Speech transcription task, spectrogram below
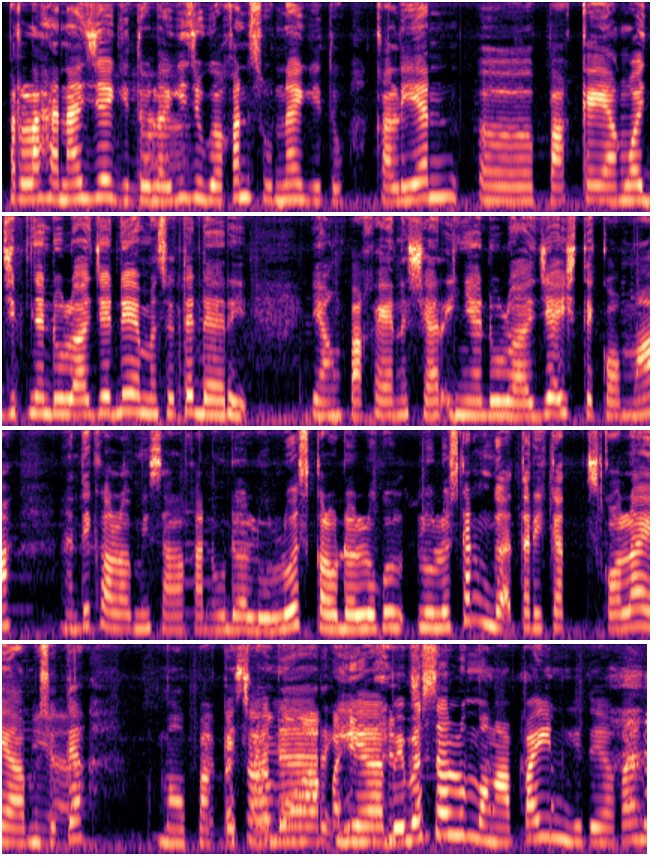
perlahan aja gitu. Iya. lagi juga kan sunnah gitu. Kalian eh, pakai yang wajibnya dulu aja deh. Maksudnya dari yang pakaian syar'inya dulu aja istiqomah. Nanti kalau misalkan udah lulus kalau udah lu- lulus kan nggak terikat sekolah ya. Maksudnya mau pakai cadar. iya aja. bebas lah lu mau ngapain gitu ya kan.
